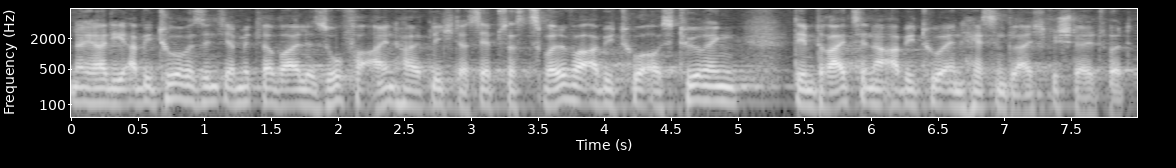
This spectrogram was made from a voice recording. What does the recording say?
Naja, die Abiture sind ja mittlerweile so vereinheitlicht, dass selbst das 12er Abitur aus Thüringen dem 13er Abitur in Hessen gleichgestellt wird.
